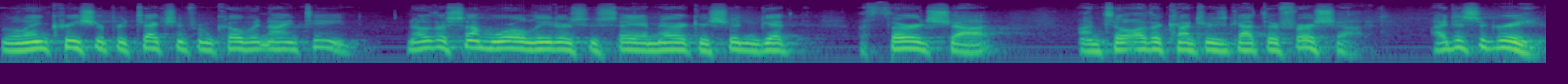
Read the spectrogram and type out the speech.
It will increase your protection from COVID-19. No, there's some world leaders who say America shouldn't get a third shot until other countries got their first shot. I disagree.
